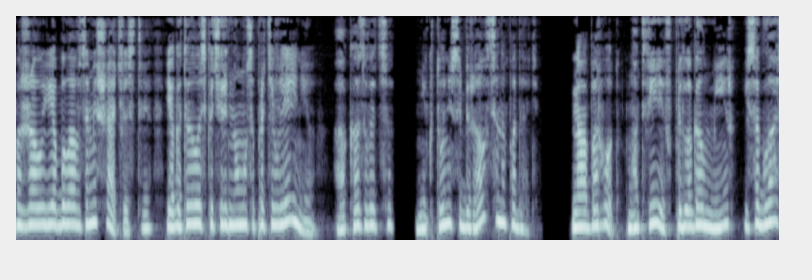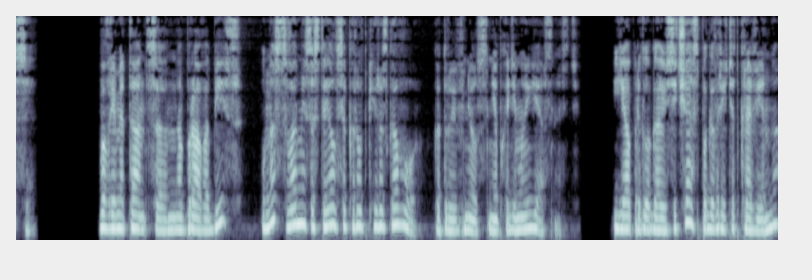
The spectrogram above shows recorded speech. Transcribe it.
Пожалуй, я была в замешательстве. Я готовилась к очередному сопротивлению, а оказывается, никто не собирался нападать. Наоборот, Матвеев предлагал мир и согласие. Во время танца на Браво Бис у нас с вами состоялся короткий разговор, который внес необходимую ясность. Я предлагаю сейчас поговорить откровенно,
